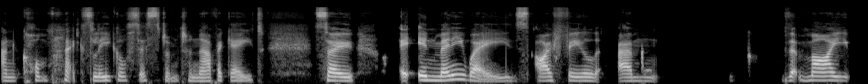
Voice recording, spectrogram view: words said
and complex legal system to navigate. So, in many ways, I feel um, that my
